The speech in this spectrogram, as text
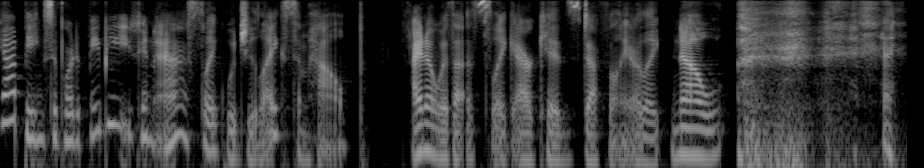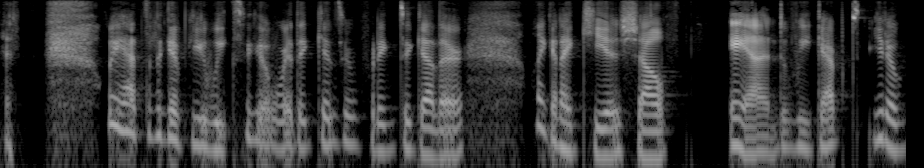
yeah, being supportive. Maybe you can ask, like, would you like some help? I know with us, like, our kids definitely are like, no. we had something a few weeks ago where the kids were putting together like an IKEA shelf, and we kept, you know,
